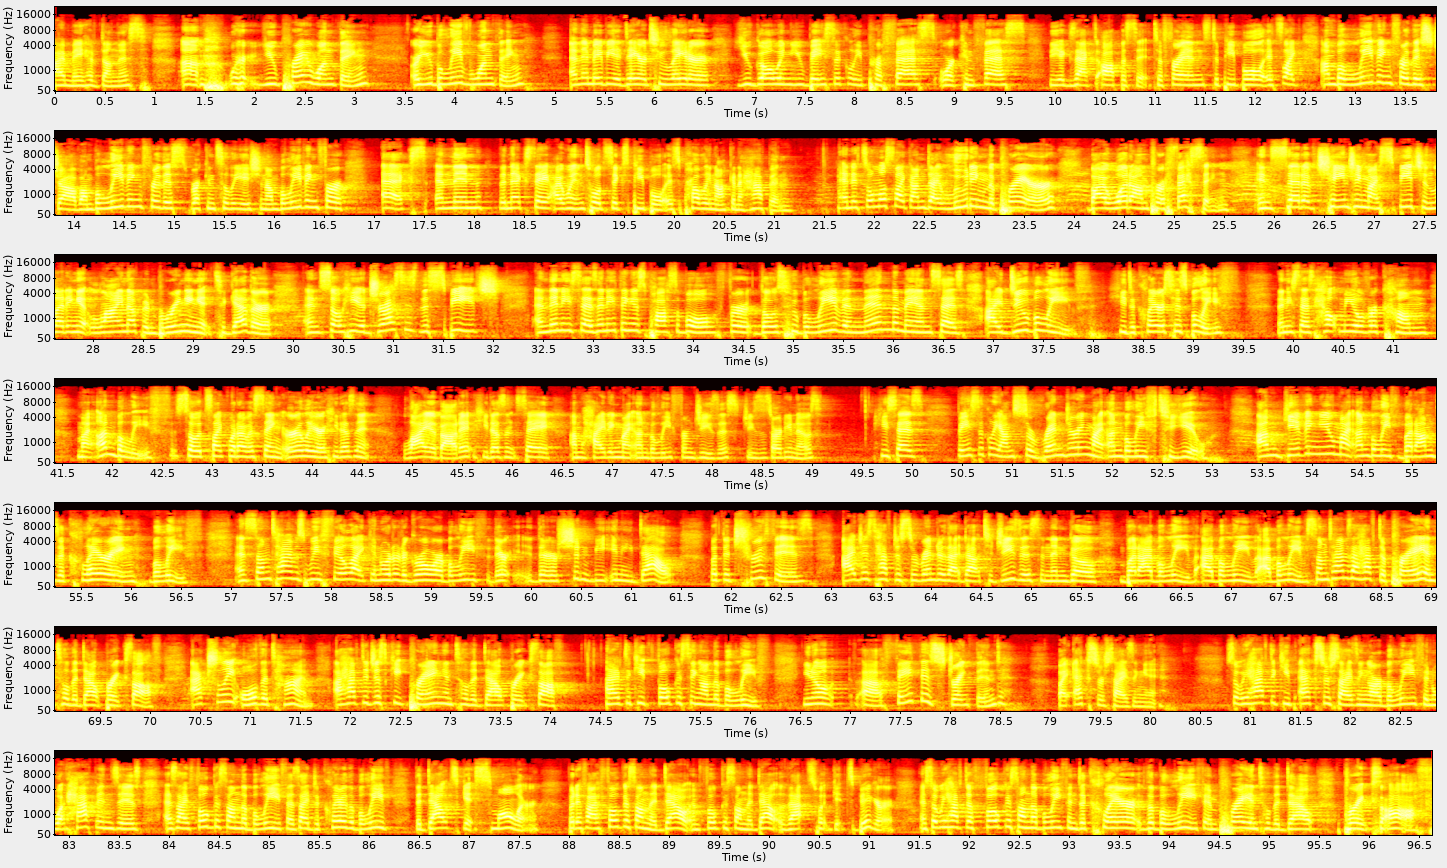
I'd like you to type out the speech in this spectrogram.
I may have done this, um, where you pray one thing or you believe one thing, and then maybe a day or two later, you go and you basically profess or confess the exact opposite to friends, to people. It's like, I'm believing for this job, I'm believing for this reconciliation, I'm believing for X, and then the next day I went and told six people it's probably not gonna happen. And it's almost like I'm diluting the prayer by what I'm professing instead of changing my speech and letting it line up and bringing it together. And so he addresses the speech and then he says, Anything is possible for those who believe. And then the man says, I do believe. He declares his belief. Then he says, Help me overcome my unbelief. So it's like what I was saying earlier. He doesn't lie about it. He doesn't say, I'm hiding my unbelief from Jesus. Jesus already knows. He says, basically, I'm surrendering my unbelief to you. I'm giving you my unbelief, but I'm declaring belief. And sometimes we feel like in order to grow our belief, there, there shouldn't be any doubt. But the truth is, I just have to surrender that doubt to Jesus and then go, but I believe, I believe, I believe. Sometimes I have to pray until the doubt breaks off. Actually, all the time. I have to just keep praying until the doubt breaks off. I have to keep focusing on the belief. You know, uh, faith is strengthened by exercising it. So we have to keep exercising our belief. And what happens is, as I focus on the belief, as I declare the belief, the doubts get smaller. But if I focus on the doubt and focus on the doubt, that's what gets bigger. And so we have to focus on the belief and declare the belief and pray until the doubt breaks off.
